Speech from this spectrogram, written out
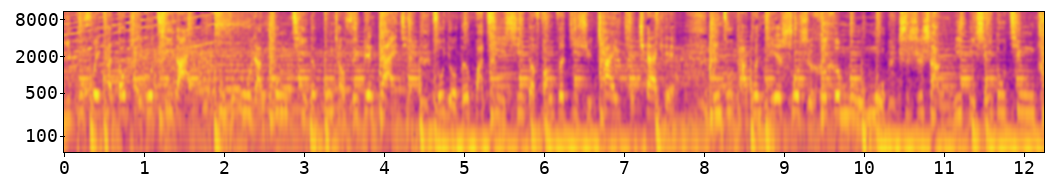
你不会看到太多期待，重度污染空气的工厂随便盖去，所有文化气息的房子继续拆去，check it。民族大团结说是和和睦睦，事实上你比谁都清楚，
